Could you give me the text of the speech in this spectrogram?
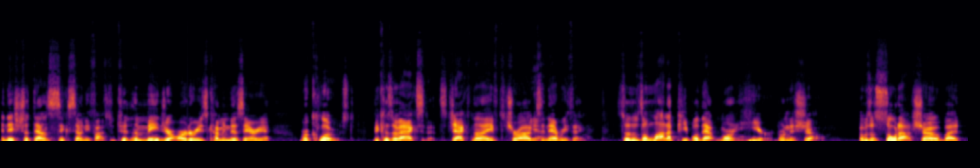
and they shut down 675. So two of the major arteries coming to this area were closed because of accidents, jackknifed trucks, Yeah. and everything. So there was a lot of people that weren't here during the show. It was a sold out show, but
